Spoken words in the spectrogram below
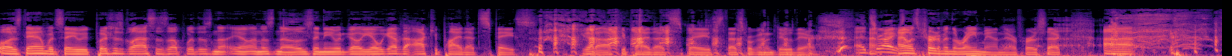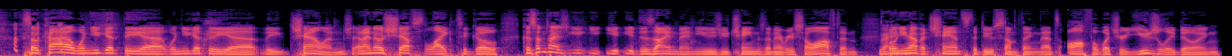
Well, as Dan would say, he would push his glasses up with his, no, you know, on his nose, and he would go, "Yeah, we have to occupy that space. we got to occupy that space. That's what we're going to do there." That's right. I, I almost turned him in the Rain Man there for a sec. Uh, so, Kyle, when you get the uh, when you get the uh, the challenge, and I know chefs like to go because sometimes you, you you design menus, you change them every so often. But Right. when you have a chance to do something that's off of what you're usually doing,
